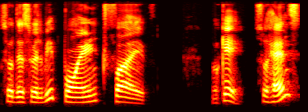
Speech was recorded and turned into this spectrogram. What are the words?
so this will be 0.5 okay so hence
